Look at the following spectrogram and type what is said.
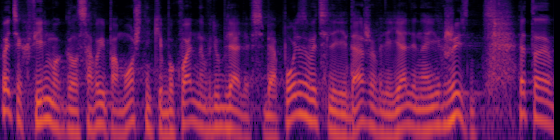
В этих фильмах голосовые помощники буквально влюбляли в себя пользователей и даже влияли на их жизнь. Это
